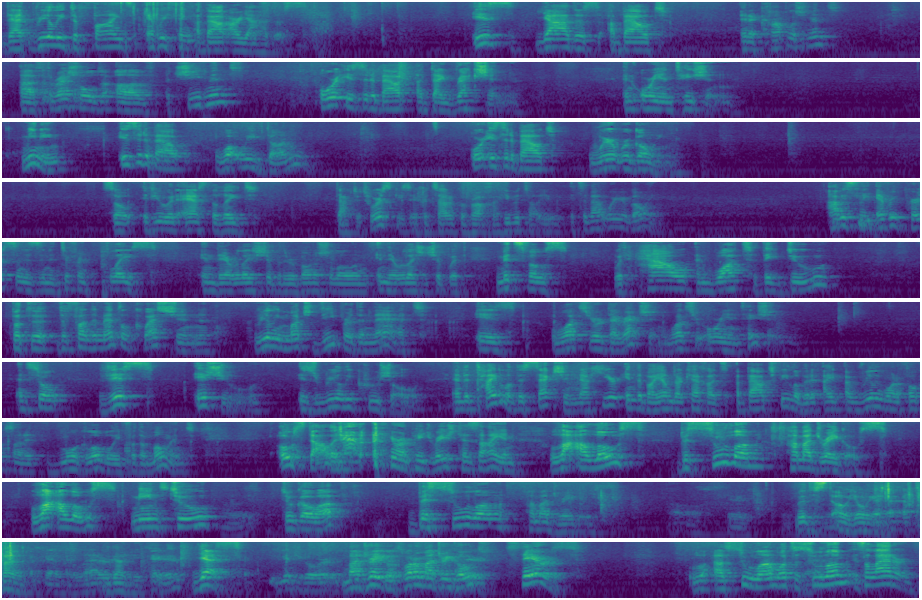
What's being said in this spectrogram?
that really defines everything about our Yahadus. Is Yahadus about an accomplishment, a threshold of achievement, or is it about a direction, an orientation? Meaning, is it about what we've done, or is it about where we're going? So, if you would ask the late Dr. Twerski, he would tell you it's about where you're going. Obviously, every person is in a different place in their relationship with Ribbono Shel Olam, in their relationship with mitzvos, with how and what they do. But the, the fundamental question, really much deeper than that, is what's your direction? What's your orientation? And so this issue is really crucial. And the title of this section, now here in the Bayam Darkecha, it's about tefillah, but I, I, really want to focus on it more globally for the moment. O Stalin, here on page Reish Tezayin, La'alos Besulam Hamadregos. La'alos means to, to go up. Besulam Hamadregos. With oh, yo, we got time. Yes. Madregos. What are madregos? Stairs. A sulam. What's a sulam? It's a ladder.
